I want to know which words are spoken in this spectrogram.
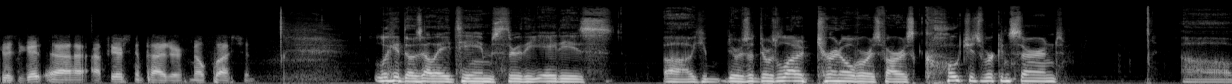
he was a good uh, a fierce competitor, no question. Look at those LA teams through the 80s, uh, there was a, there was a lot of turnover as far as coaches were concerned, uh,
